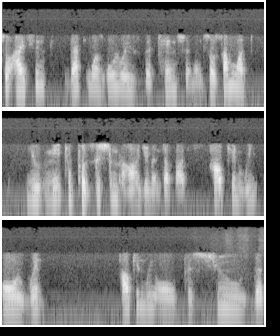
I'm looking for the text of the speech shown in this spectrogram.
So I think that was always the tension. And so, somewhat, you need to position the argument about how can we all win how can we all pursue the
